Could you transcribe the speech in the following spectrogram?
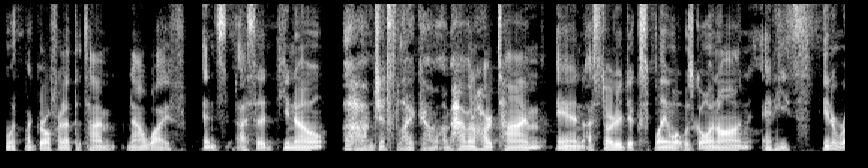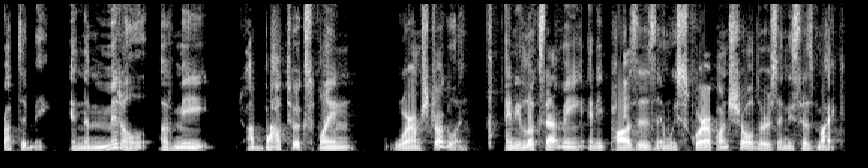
with my girlfriend at the time, now wife. And I said, You know, oh, I'm just like, uh, I'm having a hard time. And I started to explain what was going on. And he interrupted me in the middle of me about to explain where I'm struggling. And he looks at me and he pauses and we square up on shoulders and he says, Mike,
